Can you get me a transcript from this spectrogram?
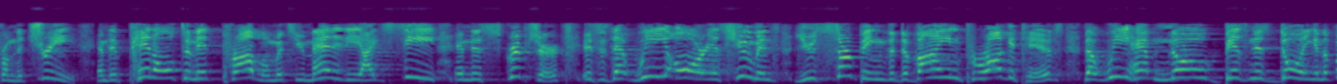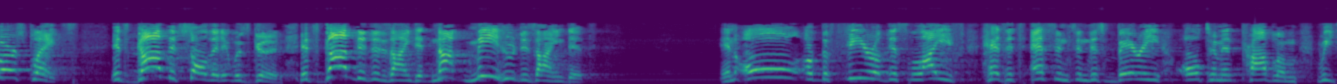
from the tree. And the penultimate problem with humanity I see in this scripture is, is that we are as humans usurping the divine prerogatives that we have no business doing in the first place. It's God that saw that it was good. It's God that designed it, not me who designed it. And all of the fear of this life has its essence in this very ultimate problem. We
